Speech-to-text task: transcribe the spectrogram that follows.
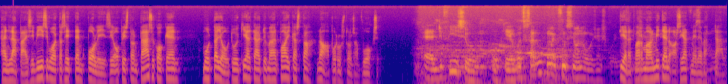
Hän läpäisi viisi vuotta sitten poliisiopiston pääsykokeen, mutta joutui kieltäytymään paikasta naapurustonsa vuoksi. Tiedät varmaan, miten asiat menevät täällä.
